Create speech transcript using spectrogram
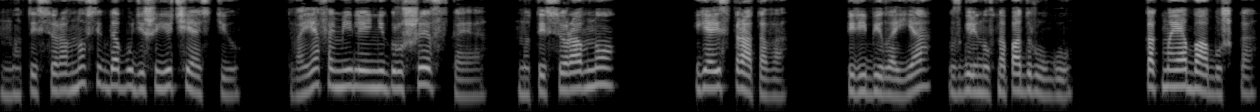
"Но ты все равно всегда будешь ее частью. Твоя фамилия не Грушевская, но ты все равно я Истратова перебила я, взглянув на подругу. Как моя бабушка,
